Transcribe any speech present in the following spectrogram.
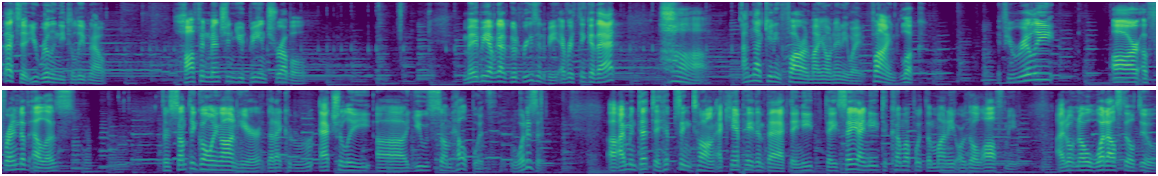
That's it. You really need to leave now. Hoffman mentioned you'd be in trouble. Maybe I've got good reason to be. Ever think of that? Ha. I'm not getting far on my own anyway. Fine, look. If you really are a friend of Ella's, there's something going on here that I could actually uh, use some help with. What is it? Uh, I'm in debt to Hip Sing Tong. I can't pay them back. They need. They say I need to come up with the money or they'll off me. I don't know what else they'll do.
